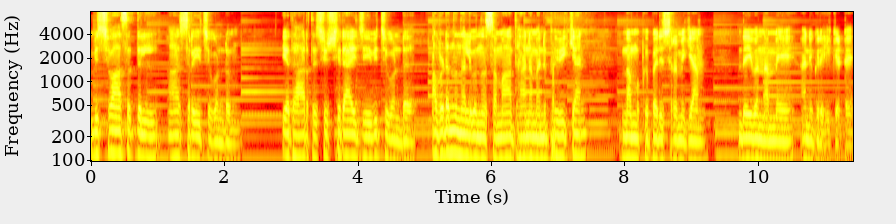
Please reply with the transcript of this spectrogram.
വിശ്വാസത്തിൽ ആശ്രയിച്ചുകൊണ്ടും യഥാർത്ഥ ശിഷ്യരായി ജീവിച്ചുകൊണ്ട് അവിടുന്ന് നൽകുന്ന സമാധാനം അനുഭവിക്കാൻ നമുക്ക് പരിശ്രമിക്കാം. ദൈവം നമ്മെ അനുഗ്രഹിക്കട്ടെ.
